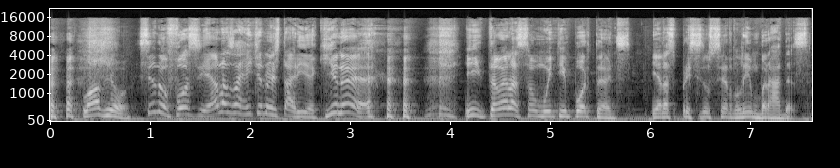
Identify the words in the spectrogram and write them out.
Love you. Se não fosse elas, a gente não estaria aqui, né? então elas são muito importantes e elas precisam ser lembradas.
